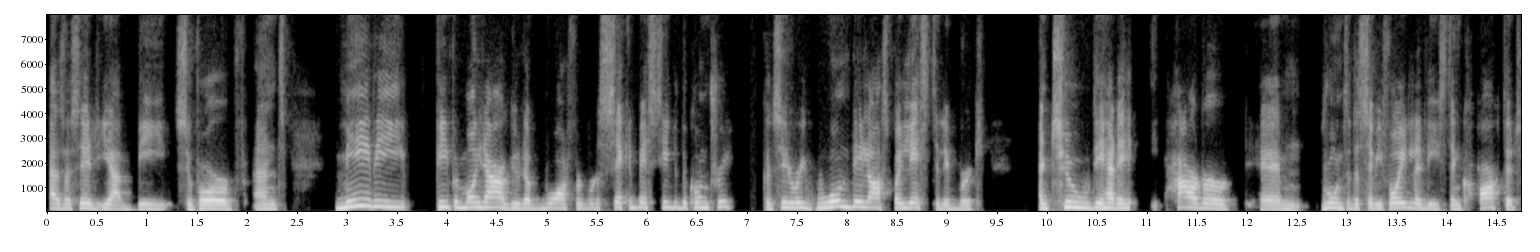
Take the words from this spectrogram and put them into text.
as I said, yeah, be superb. And maybe people might argue that Waterford were the second best team in the country, considering one, they lost by less to Limerick, and two, they had a harder um, run to the semi final at least than Cork did,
